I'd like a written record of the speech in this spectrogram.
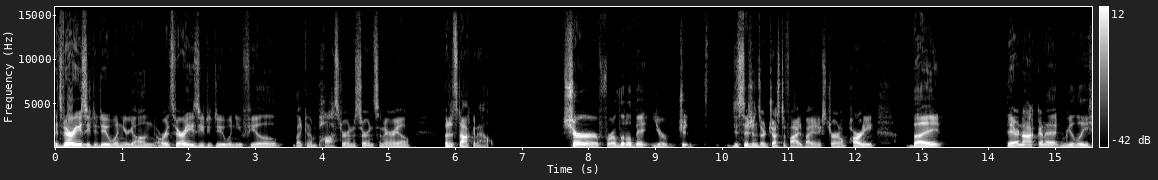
It's very easy to do when you're young, or it's very easy to do when you feel like an imposter in a certain scenario, but it's not going to help. Sure, for a little bit, your ju- decisions are justified by an external party, but they're not going to really,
